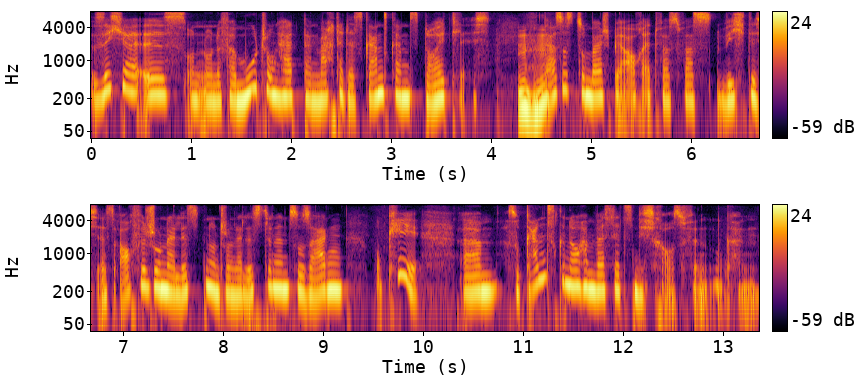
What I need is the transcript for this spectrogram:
sicher ist und nur eine Vermutung hat, dann macht er das ganz, ganz deutlich. Mhm. Das ist zum Beispiel auch etwas, was wichtig ist, auch für Journalisten und Journalistinnen zu sagen, okay, ähm, so ganz genau haben wir es jetzt nicht rausfinden können.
